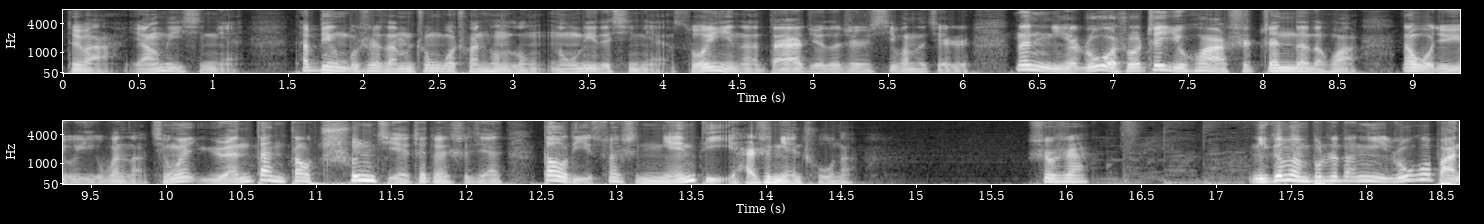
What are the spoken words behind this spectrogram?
对吧？阳历新年，它并不是咱们中国传统农农历的新年，所以呢，大家觉得这是西方的节日。那你如果说这句话是真的的话，那我就有一个问了，请问元旦到春节这段时间，到底算是年底还是年初呢？是不是？你根本不知道，你如果把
